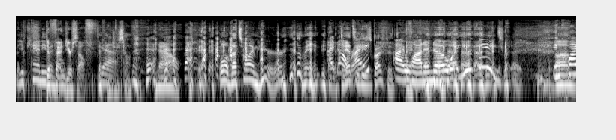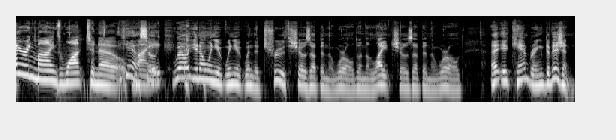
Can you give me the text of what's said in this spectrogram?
you can't even Defend yourself. defend Yeah. yourself now. well, that's why I'm here. I, mean, I know, to answer right? these questions. I want to know what you think. Um, Inquiring minds want to know, Mike. So, well, you know, when you when you when the truth shows up in the world, when the light shows up in the world, it can bring division.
